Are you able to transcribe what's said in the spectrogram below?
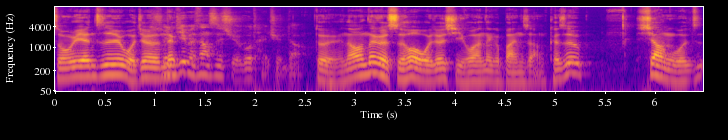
总而言之，我就那基本上是学过跆拳道。对，然后那个时候我就喜欢那个班长，可是像我这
